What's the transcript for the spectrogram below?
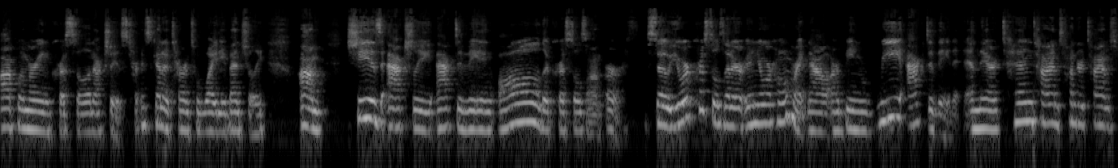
aquamarine crystal, and actually it's, it's going to turn to white eventually, um, she is actually activating all the crystals on Earth. So, your crystals that are in your home right now are being reactivated, and they're 10 times, 100 times,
